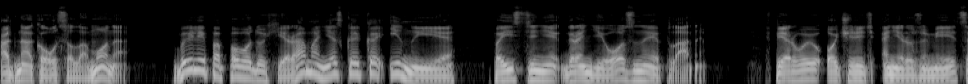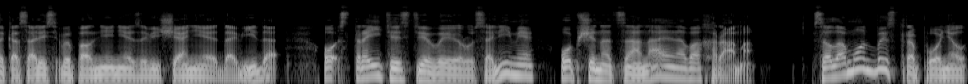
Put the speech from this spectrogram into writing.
Однако у Соломона были по поводу Хирама несколько иные, поистине грандиозные планы. В первую очередь они, разумеется, касались выполнения завещания Давида о строительстве в Иерусалиме общенационального храма. Соломон быстро понял,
